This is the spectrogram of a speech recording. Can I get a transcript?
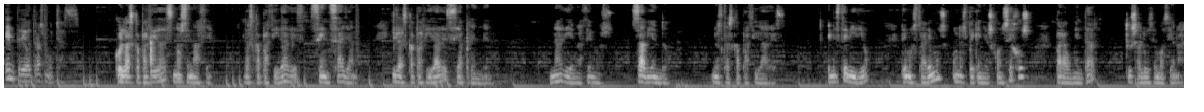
entre otras muchas. Con las capacidades no se nace, las capacidades se ensayan y las capacidades se aprenden. Nadie nacemos sabiendo nuestras capacidades. En este vídeo te mostraremos unos pequeños consejos para aumentar tu salud emocional.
